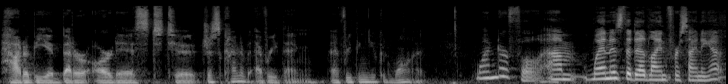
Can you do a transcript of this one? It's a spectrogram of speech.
how to be a better artist to just kind of everything, everything you could want. Wonderful. Um, when is the deadline for signing up?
